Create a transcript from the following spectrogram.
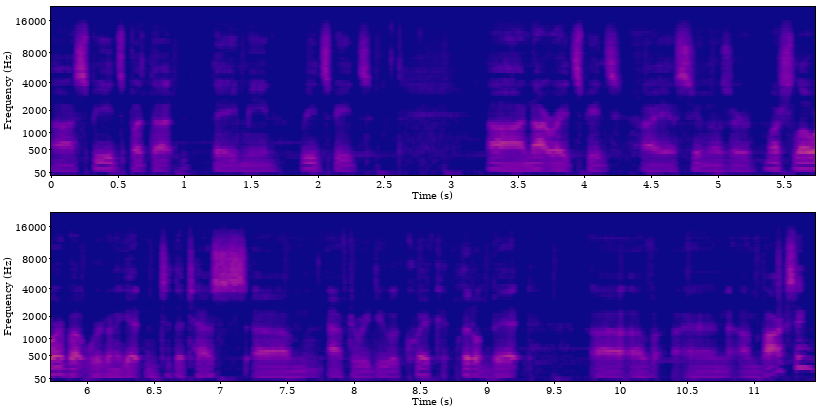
uh, speeds, but that they mean read speeds, uh, not write speeds. I assume those are much lower, but we're going to get into the tests um, after we do a quick little bit uh, of an unboxing.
